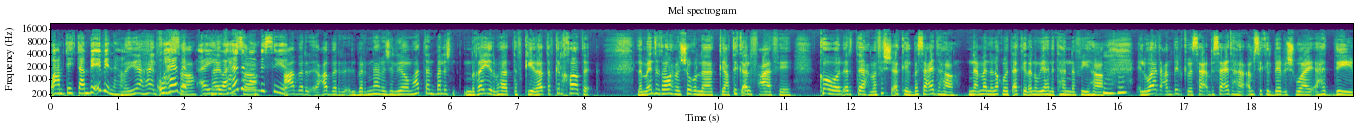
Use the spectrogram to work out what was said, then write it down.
وعم تهتم بابنها. ما هي هاي الفرصة. وهذا أيوه هذا ما عم بيصير. عبر عبر البرنامج اليوم. حتى نبلش نغير بهذا التفكير. هذا التفكير خاطئ. لما أنت بتروح من شغلك يعطيك ألف عافية. كل ارتاح ما فيش أكل بساعدها. نعمل لنا لقمه أكل أنا وياها نتهنى فيها. الولد عم بيبكي بسا- بساعدها أمسك البيبي شوي أهديه.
